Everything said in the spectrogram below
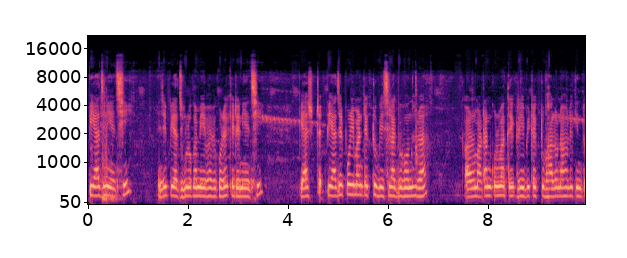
পেঁয়াজ নিয়েছি। এই যে পেঁয়াজগুলোকে আমি এভাবে করে কেটে নিয়েছি। পেঁয়াজটা, পেঁয়াজের পরিমাণটা একটু বেশি লাগবে বন্ধুরা। কারণ মাটন কোরমাতে গ্রেভিটা একটু ভালো না হলে কিন্তু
